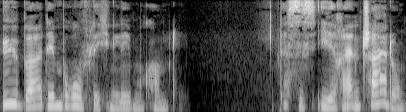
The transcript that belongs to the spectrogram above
über dem beruflichen Leben kommt. Das ist ihre Entscheidung.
